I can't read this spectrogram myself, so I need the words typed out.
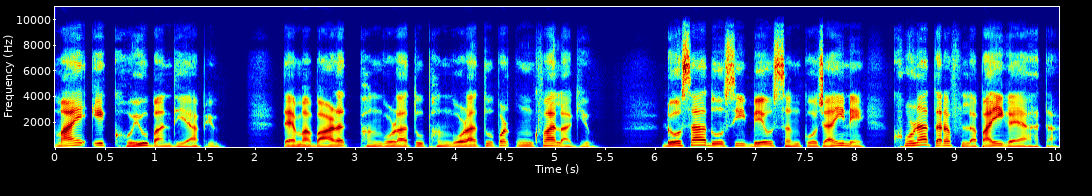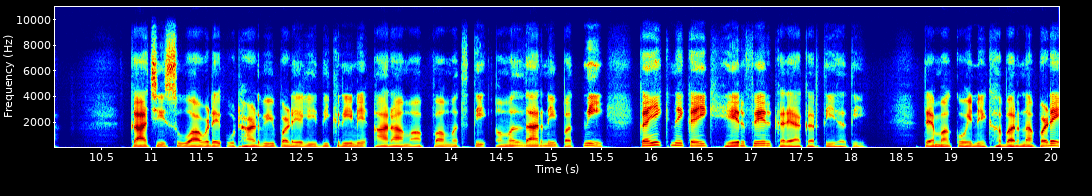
માએ એક ખોયું બાંધી આપ્યું. તેમાં બાળક ફંગોળાતું ફંગોળાતું પણ ઊંઘવા લાગ્યું. ડોસા ડોસી બેવ સંકોચાઈને ખૂણા તરફ લપાઈ ગયા હતા. કાચી સુવાવડે ઉઠાડવી પડેલી દીકરીને આરામ આપવા મથતી અમલદારની પત્ની કંઈક ને કંઈક હેરફેર કર્યા કરતી હતી. તેમાં કોઈને ખબર ન પડે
